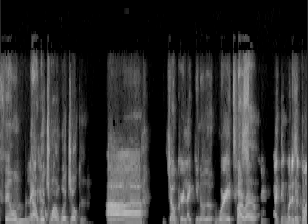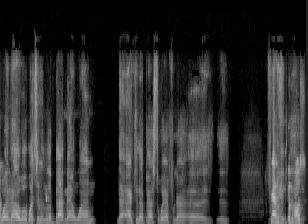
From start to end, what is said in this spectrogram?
film. Like now, which one? What Joker? Uh Joker, like you know, the where it's his, right, right. I think what is but it called? one, uh, what was it in the Batman one? The actor that passed away, I forgot. Uh, forgot that, the most.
